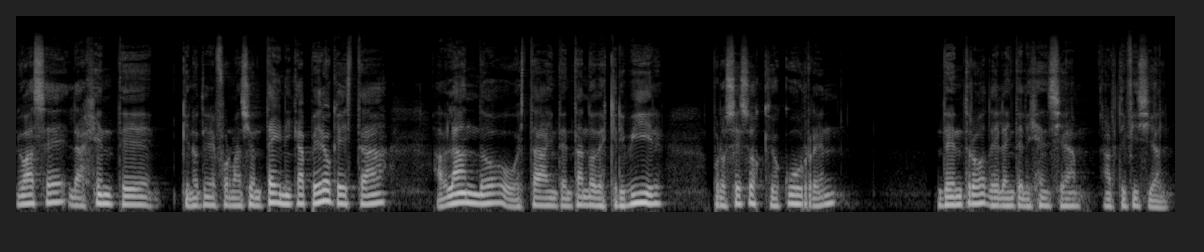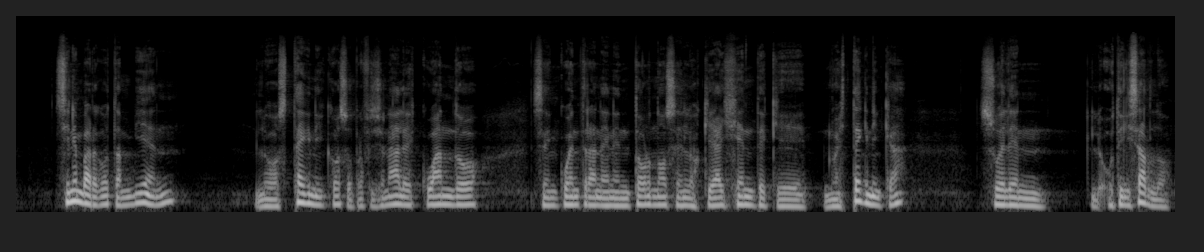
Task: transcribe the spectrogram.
lo hace la gente que no tiene formación técnica, pero que está hablando o está intentando describir procesos que ocurren dentro de la inteligencia artificial. Sin embargo, también los técnicos o profesionales cuando se encuentran en entornos en los que hay gente que no es técnica, suelen utilizarlo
